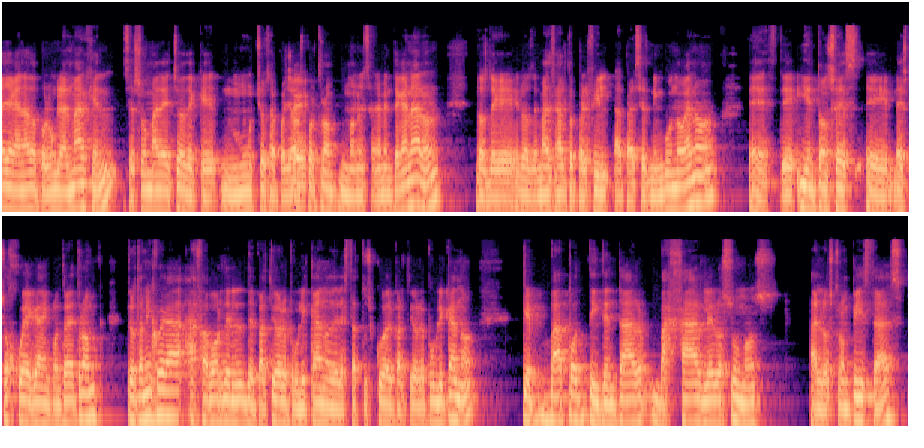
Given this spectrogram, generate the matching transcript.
haya ganado por un gran margen, se suma al hecho de que muchos Sí, apoyados por Trump no necesariamente ganaron, los de, los de más alto perfil, al parecer ninguno ganó, este, y entonces eh, esto juega en contra de Trump, pero también juega a favor del, del Partido Republicano, del status quo del Partido Republicano, que va a intentar bajarle los humos a los trompistas,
